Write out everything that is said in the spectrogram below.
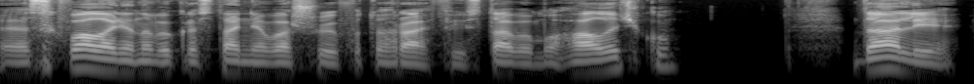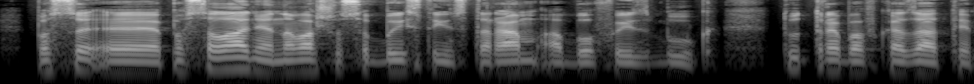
Е, Схвалення на використання вашої фотографії ставимо галочку. Далі е, посилання на ваш особистий Instagram або Facebook. Тут треба вказати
